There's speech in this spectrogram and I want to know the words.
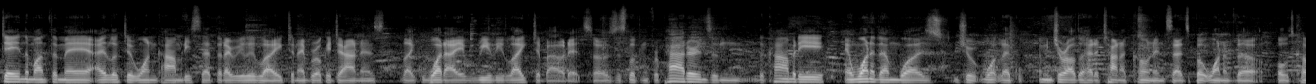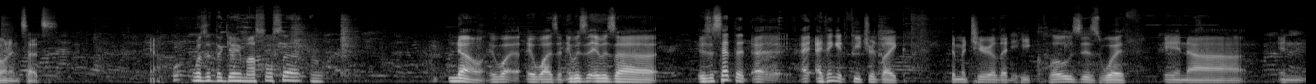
day in the month of May, I looked at one comedy set that I really liked, and I broke it down as like what I really liked about it. So I was just looking for patterns in the comedy, and one of them was what like I mean, Giraldo had a ton of Conan sets, but one of the old Conan sets. Yeah. Was it the gay muscle set? Or- No, it was. It wasn't. It was. It was a. It was a set that uh, I, I think it featured like the material that he closes with in uh, in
